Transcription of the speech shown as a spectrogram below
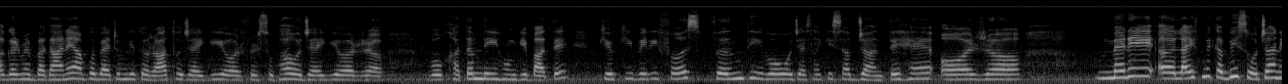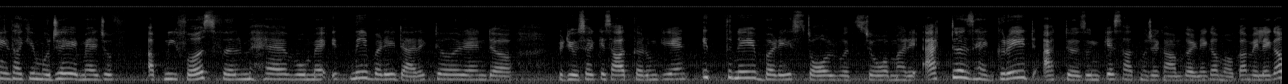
अगर मैं बताने आपको बैठूँगी तो रात हो जाएगी और फिर सुबह हो जाएगी और वो ख़त्म नहीं होंगी बातें, क्योंकि मेरी फ़र्स्ट फ़िल्म थी वो, जैसा कि सब जानते हैं और मैंने लाइफ में कभी सोचा नहीं था कि मुझे, मैं जो अपनी फ़र्स्ट फ़िल्म है वो मैं इतने बड़े डायरेक्टर एंड प्रोड्यूसर के साथ करूँगी एंड इतने बड़े स्टॉल जो हमारे एक्टर्स हैं ग्रेट एक्टर्स उनके साथ मुझे काम करने का मौका मिलेगा।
